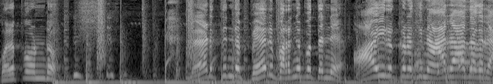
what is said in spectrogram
കുഴപ്പമുണ്ടോ? മാഡത്തിന്റെ പേര് പറഞ്ഞപ്പോ തന്നെ ആയിരക്കണക്കിന് ആരാധകരാ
